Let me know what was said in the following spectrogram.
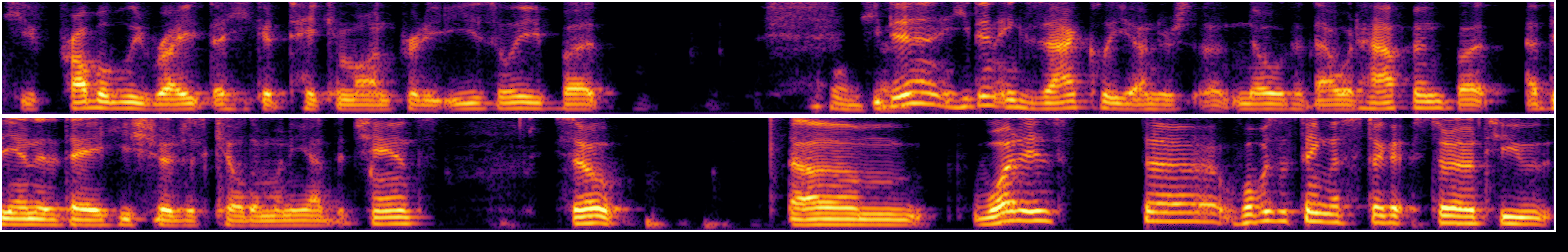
he's probably right that he could take him on pretty easily, but he didn't he didn't exactly under, uh, know that that would happen but at the end of the day he should have just killed him when he had the chance. So um what is the what was the thing that stood, stood out to you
